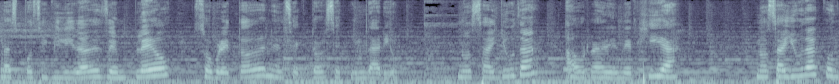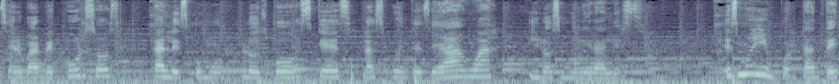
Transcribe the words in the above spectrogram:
las posibilidades de empleo, sobre todo en el sector secundario. Nos ayuda a ahorrar energía. Nos ayuda a conservar recursos tales como los bosques, las fuentes de agua y los minerales. Es muy importante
